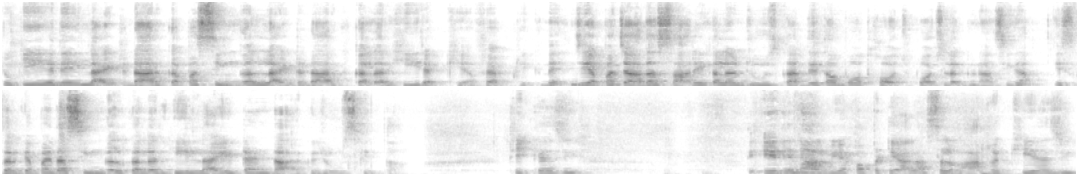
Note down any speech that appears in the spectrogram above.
ਕਿਉਂਕਿ ਇਹਦੇ ਲਾਈਟ ਡਾਰਕ ਆਪਾਂ ਸਿੰਗਲ ਲਾਈਟ ਡਾਰਕ ਕਲਰ ਹੀ ਰੱਖਿਆ ਫੈਬਰਿਕ ਦੇ। ਜੇ ਆਪਾਂ ਜ਼ਿਆਦਾ ਸਾਰੇ ਕਲਰ ਯੂਜ਼ ਕਰਦੇ ਤਾਂ ਬਹੁਤ ਹੌਜ ਪੌਜ ਲੱਗਣਾ ਸੀਗਾ। ਇਸ ਕਰਕੇ ਆਪਾਂ ਇਹਦਾ ਸਿੰਗਲ ਕਲਰ ਹੀ ਲਾਈਟ ਐਂਡ ਡਾਰਕ ਯੂਜ਼ ਕੀਤਾ। ਠੀਕ ਹੈ ਜੀ। ਤੇ ਇਹਦੇ ਨਾਲ ਵੀ ਆਪਾਂ ਪਟਿਆਲਾ ਸਲਵਾਰ ਰੱਖੀ ਹੈ ਜੀ।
